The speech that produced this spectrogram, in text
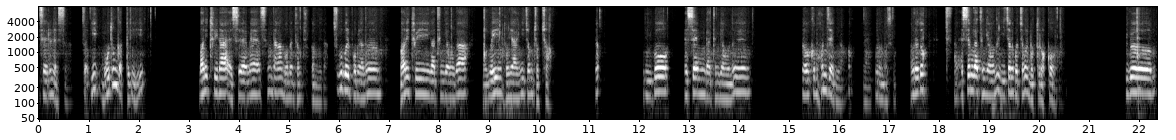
시세를 냈어요. 이 모든 것들이 머니트리나 SM에 상당한 모멘텀 줄 겁니다. 수급을 보면은 머니트리 같은 경우가 외인 동향이 좀 좋죠. 그리고 SM 같은 경우는 조금 혼재고요. 네, 그런 모습. 아무래도 SM 같은 경우는 이전 고점을 못 들었고 지금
